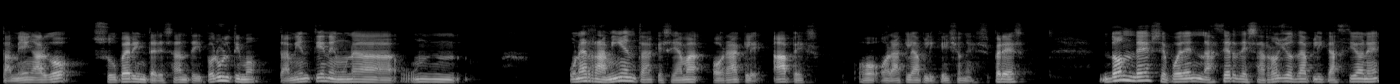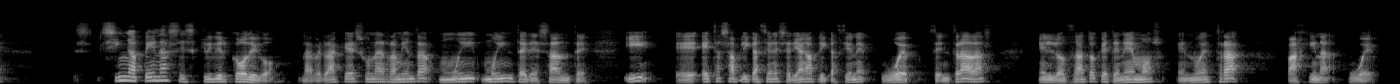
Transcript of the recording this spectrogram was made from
También algo súper interesante. Y por último, también tienen una, una herramienta que se llama Oracle Apex o Oracle Application Express, donde se pueden hacer desarrollos de aplicaciones sin apenas escribir código. La verdad que es una herramienta muy, muy interesante. Y eh, estas aplicaciones serían aplicaciones web centradas en los datos que tenemos en nuestra página web.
